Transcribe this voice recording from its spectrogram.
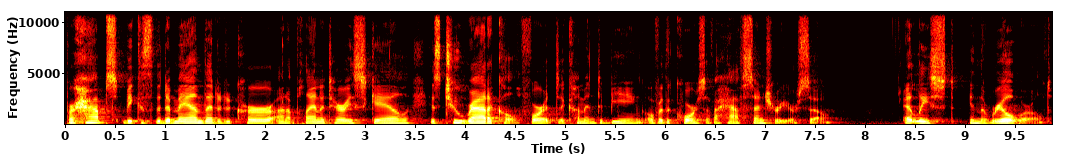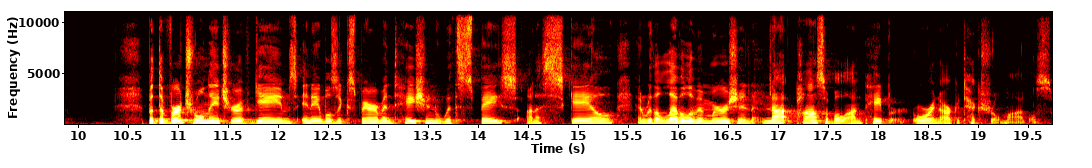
perhaps because the demand that it occur on a planetary scale is too radical for it to come into being over the course of a half century or so, at least in the real world. But the virtual nature of games enables experimentation with space on a scale and with a level of immersion not possible on paper or in architectural models.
